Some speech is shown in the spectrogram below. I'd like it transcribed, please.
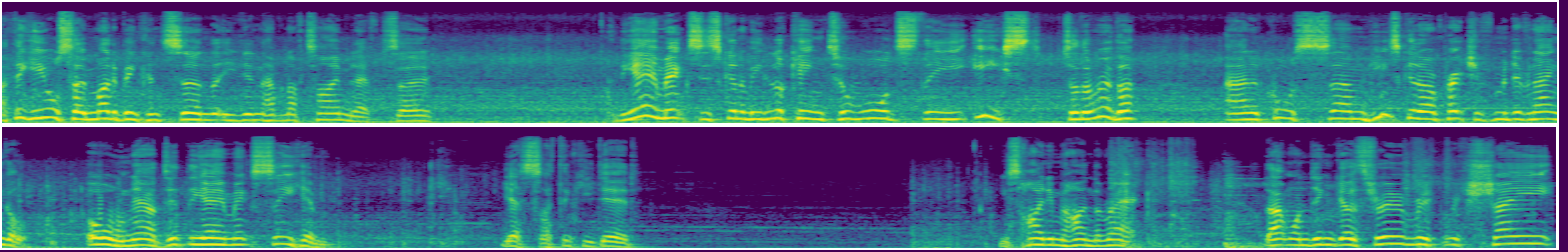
I think he also might have been concerned that he didn't have enough time left, so the AMX is going to be looking towards the east, to the river, and of course um, he's going to approach it from a different angle. Oh, now did the AMX see him? Yes, I think he did. He's hiding behind the wreck. That one didn't go through. Ricochet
